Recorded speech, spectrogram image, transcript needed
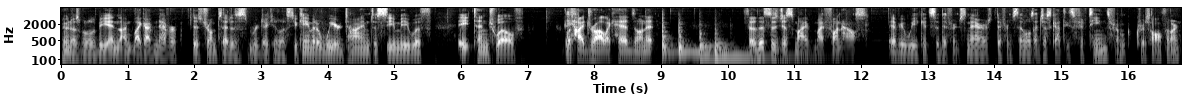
who knows what it'll be. And I'm like, I've never, this drum set is ridiculous. You came at a weird time to see me with 8, 10, 12 with hydraulic heads on it. So this is just my, my fun house. Every week it's a different snares, different cymbals. I just got these 15s from Chris Hawthorne.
